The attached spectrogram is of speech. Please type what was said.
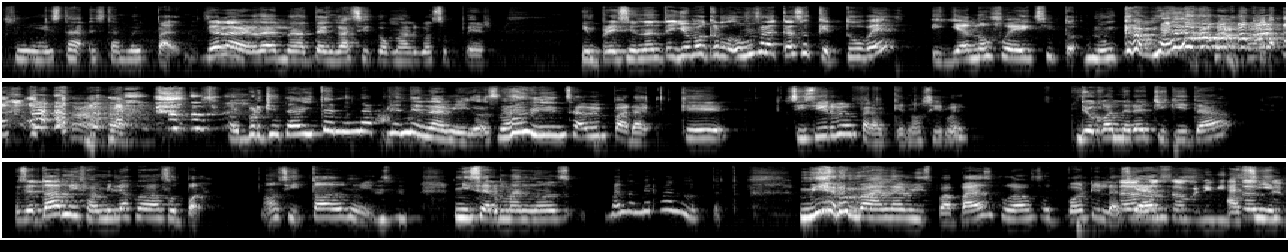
Sí, está, está muy padre. Yo la verdad no tengo así como algo súper impresionante. Yo me acuerdo un fracaso que tuve y ya no fue éxito nunca más. Porque de ahí también aprenden amigos, también saben para qué, si sirven, para qué no sirven. Yo cuando era chiquita, o sea, toda mi familia juega fútbol, ¿no? Sí, todos mis, mis hermanos, bueno, mi hermano mi hermana, mis papás jugaban fútbol y Todos hacían así.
